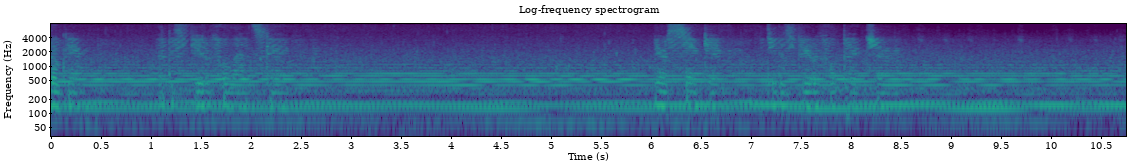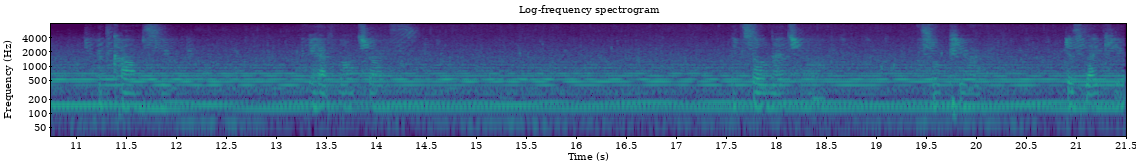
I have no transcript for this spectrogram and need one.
looking at this beautiful landscape. You're sinking into this beautiful picture. It calms you. You have no choice. It's so natural, so pure, just like you.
